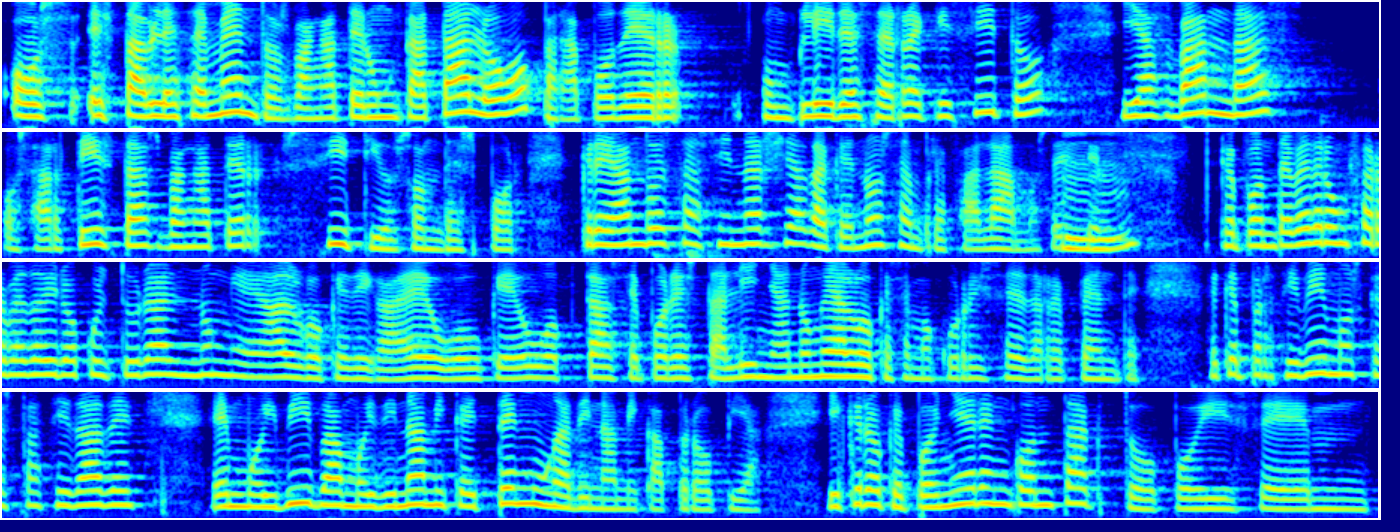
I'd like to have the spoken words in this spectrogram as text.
os establecementos van a ter un catálogo para poder cumplir ese requisito e as bandas Os artistas van a ter sitios onde expor, creando esa sinerxia da que non sempre falamos. É dicir, uh -huh que Pontevedra un fervedoiro cultural non é algo que diga eu ou que eu optase por esta liña, non é algo que se me ocurrise de repente. É que percibimos que esta cidade é moi viva, moi dinámica e ten unha dinámica propia. E creo que poñer en contacto pois eh,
